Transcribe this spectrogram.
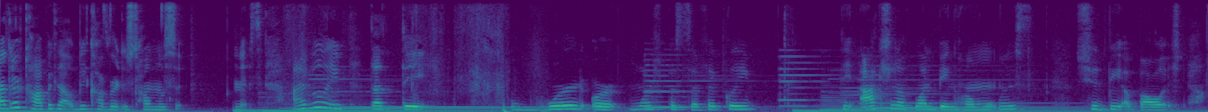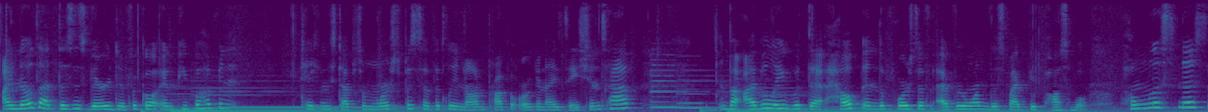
Another topic that will be covered is homelessness. I believe that the word, or more specifically, the action of one being homeless should be abolished. I know that this is very difficult, and people have been taking steps, or more specifically, nonprofit organizations have. But I believe with the help and the force of everyone, this might be possible. Homelessness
